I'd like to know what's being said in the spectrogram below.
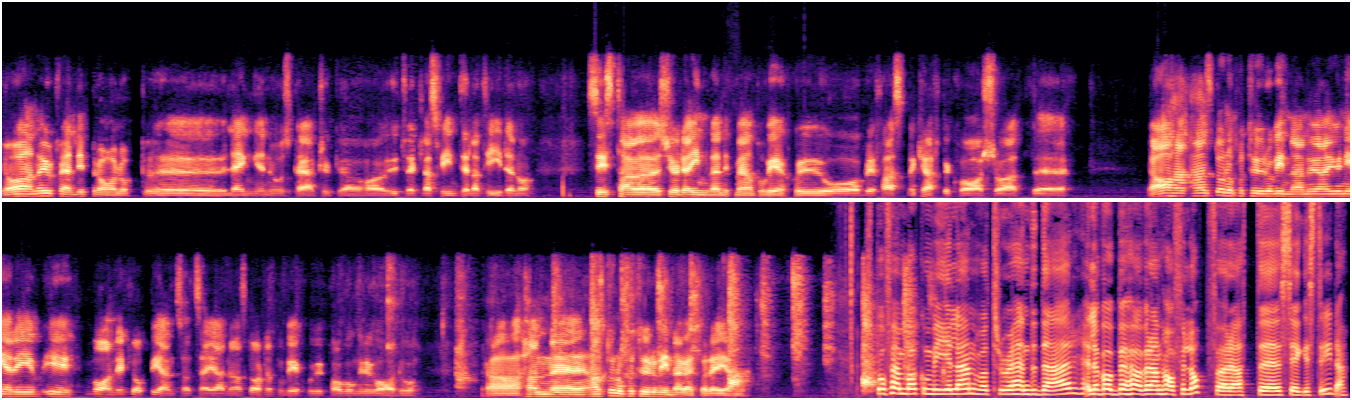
Ja, han har gjort väldigt bra lopp eh, länge nu hos Per tycker jag och har utvecklats fint hela tiden. Och sist här körde jag invändigt med honom på V7 och blev fast med krafter kvar så att eh, Ja, han, han, står nog på tur att vinna. Nu är han ju nere i, i vanligt lopp igen så att säga. Nu har han startat på V7 ett par gånger i rad. Och, ja, han, eh, han står nog på tur att vinna rätt vad det är igen. På fem bakom bilen, vad tror du händer där? Eller vad behöver han ha för lopp för att eh, segerstrida?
